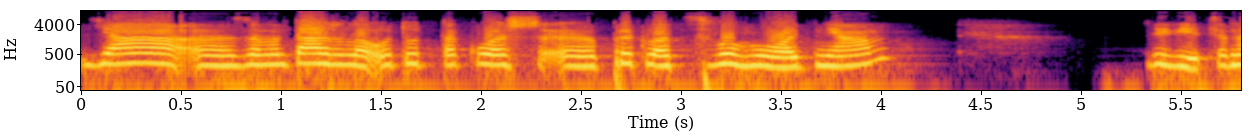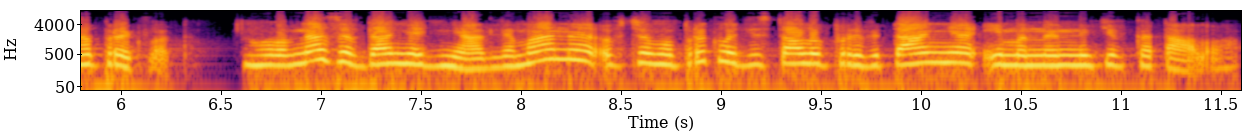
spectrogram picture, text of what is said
Я е, завантажила отут також е, приклад свого дня. Дивіться, наприклад, головне завдання дня. Для мене в цьому прикладі стало привітання іменинників каталога.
